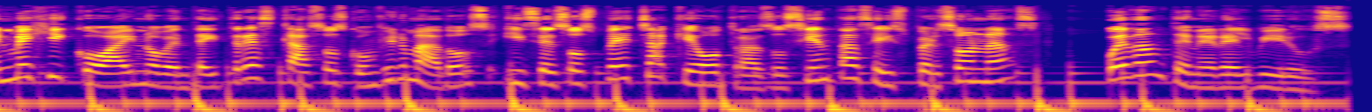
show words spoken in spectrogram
en México hay 93 casos confirmados y se sospecha que otras 206 personas puedan tener el virus.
